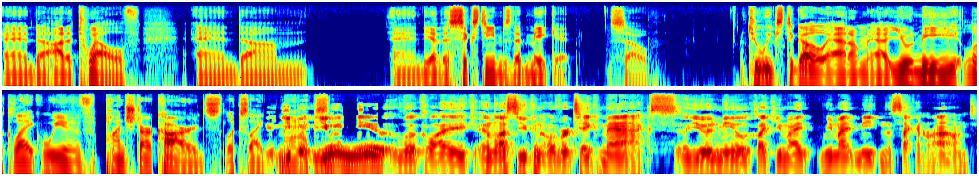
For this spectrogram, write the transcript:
and uh, out of twelve, and um, and yeah, the six teams that make it. So. Two weeks to go, Adam. Uh, you and me look like we've punched our cards. Looks like You, Max. you and me look like, unless you can overtake Max, you and me look like you might we might meet in the second round.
